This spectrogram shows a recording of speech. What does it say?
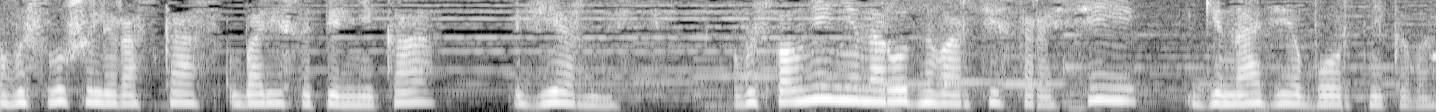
Вы слушали рассказ Бориса Пельника «Верность» в исполнении народного артиста России Геннадия Бортникова.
